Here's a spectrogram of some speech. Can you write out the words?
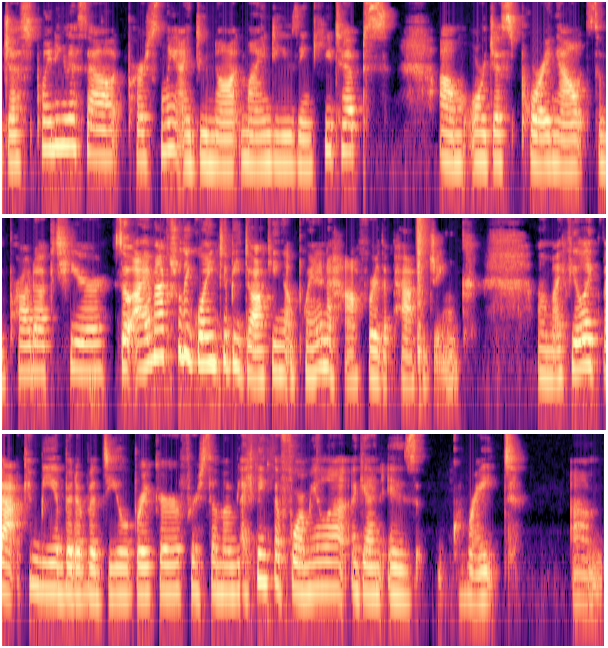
just pointing this out. Personally, I do not mind using Q-tips um, or just pouring out some product here. So I'm actually going to be docking a point and a half for the packaging. Um, I feel like that can be a bit of a deal breaker for some of you. I think the formula, again, is great. Um,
